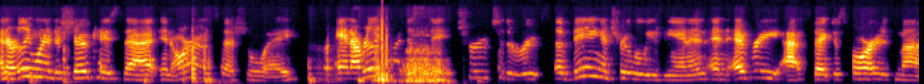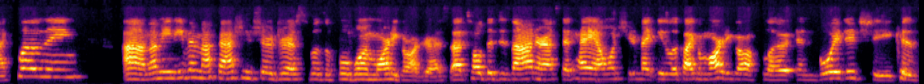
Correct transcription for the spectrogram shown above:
And I really wanted to showcase that in our own special way. And I really tried to stay true to the roots of being a true Louisianan and every aspect as far as my clothing. Um, I mean, even my fashion show dress was a full blown Mardi Gras dress. I told the designer, I said, Hey, I want you to make me look like a Mardi Gras float. And boy, did she, because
